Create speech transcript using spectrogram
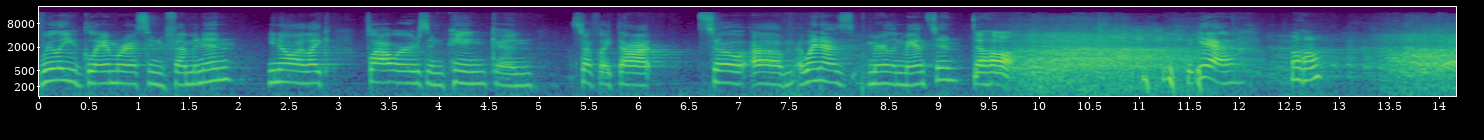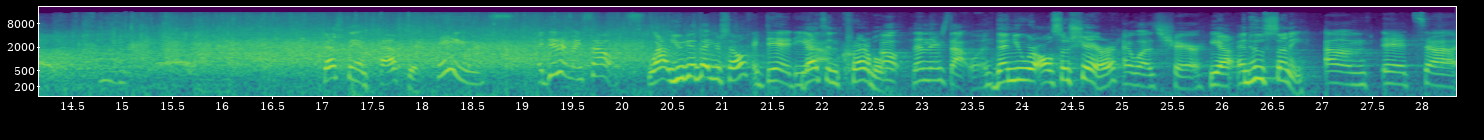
really glamorous and feminine. You know, I like flowers and pink and stuff like that. So um, I went as Marilyn Manson. Uh huh. Yeah. Uh huh. That's fantastic. Thanks. I did it myself. Wow, you did that yourself? I did, yeah. That's incredible. Oh, then there's that one. Then you were also Cher. I was Cher. Yeah, and who's Sonny? Um, it's uh,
